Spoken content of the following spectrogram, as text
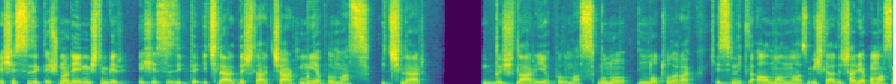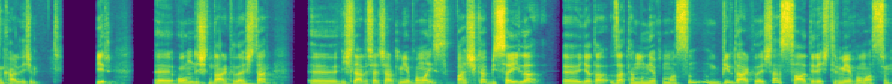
eşitsizlikte şuna değinmiştim. Bir, eşitsizlikte içler dışlar çarpımı yapılmaz. İçler dışlar yapılmaz. Bunu not olarak kesinlikle alman lazım. İçler dışlar yapamazsın kardeşim. Bir, e, onun dışında arkadaşlar e, içler dışlar çarpımı yapamayız. Başka bir sayıyla e, ya da zaten bunu yapamazsın. Bir de arkadaşlar sadeleştirme yapamazsın.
